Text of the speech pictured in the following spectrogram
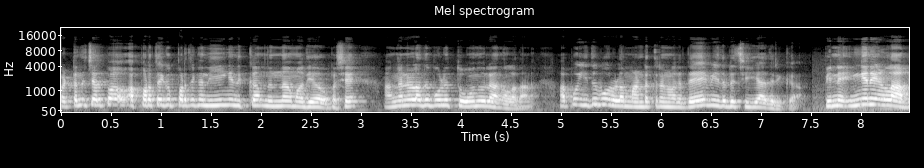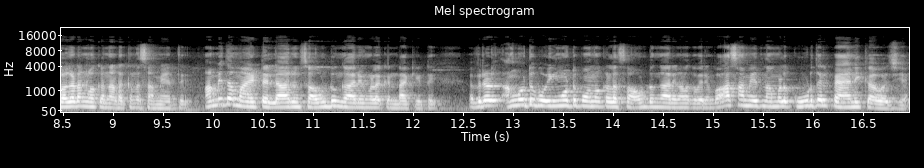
പെട്ടെന്ന് ചിലപ്പോൾ അപ്പുറത്തേക്ക് ഇപ്പുറത്തേക്ക് നീങ്ങി നിൽക്കാൻ നിന്നാൽ മതിയാവും. പക്ഷേ അങ്ങനെയുള്ളത് പോലും തോന്നില്ല എന്നുള്ളതാണ്. അപ്പോൾ ഇതുപോലുള്ള മണ്ടത്തരങ്ങളൊക്കെ ദയവ് ചെയ്തിട്ട് ചെയ്യാതിരിക്കുക. പിന്നെ ഇങ്ങനെയുള്ള അപകടങ്ങളൊക്കെ നടക്കുന്ന സമയത്ത് അമിതമായിട്ട് എല്ലാവരും സൗണ്ടും കാര്യങ്ങളൊക്കെ ഉണ്ടാക്കിയിട്ട് ഇവർ അങ്ങോട്ട് പോയി ഇങ്ങോട്ട് പോകുന്നൊക്കെയുള്ള സൗണ്ടും കാര്യങ്ങളൊക്കെ വരുമ്പോൾ ആ സമയത്ത് നമ്മൾ കൂടുതൽ പാനിക് ആവുക ചെയ്യുക.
